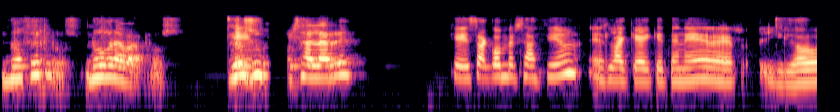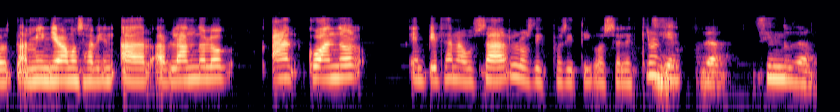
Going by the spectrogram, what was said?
no hacerlos, no grabarlos, no subirlos a la red. Que esa conversación es la que hay que tener, y luego también llevamos hablándolo cuando empiezan a usar los dispositivos electrónicos. Sin duda, sin duda,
